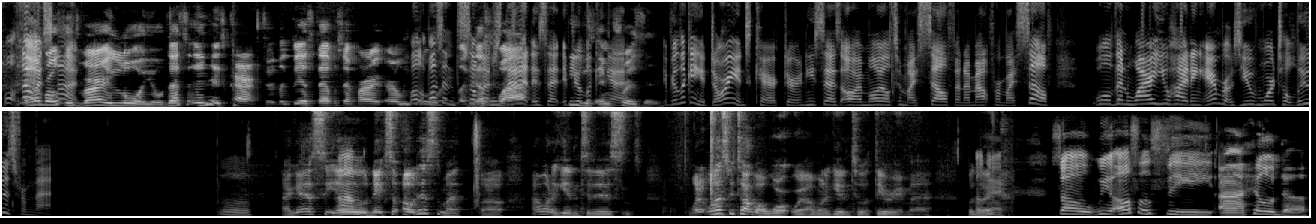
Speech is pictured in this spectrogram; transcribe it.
Well, no, Ambrose it's not. is very loyal. That's in his character. Like they established that very early well, it wasn't Like, so that's much that. Is that if you're looking in at prison. if you're looking at Dorian's character and he says, "Oh, I'm loyal to myself and I'm out for myself," well, then why are you hiding Ambrose? You have more to lose from that. Mm. I guess he Um, owed Nick. So, oh, this is my. Uh, I want to get into this. Once we talk about Wardwell, I want to get into a theory of mine. But go Okay. ahead. So we also see uh, Hilda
